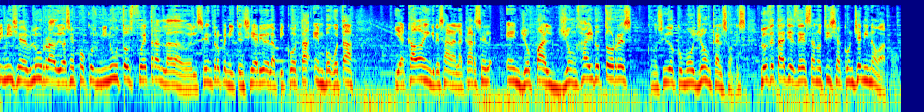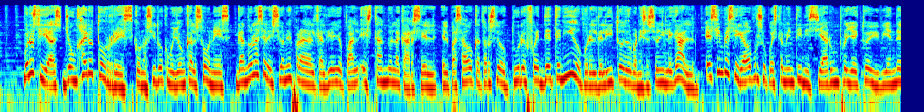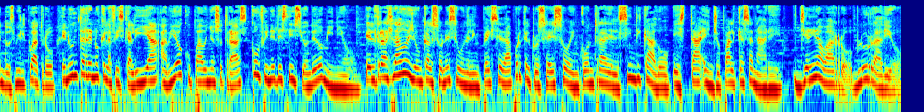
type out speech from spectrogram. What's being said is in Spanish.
Primicia de Blue Radio hace pocos minutos fue trasladado del centro penitenciario de La Picota en Bogotá y acaba de ingresar a la cárcel en Yopal John Jairo Torres, conocido como John Calzones. Los detalles de esta noticia con Jenny Navarro. Buenos días. John Jairo Torres, conocido como John Calzones, ganó las elecciones para la alcaldía de Yopal estando en la cárcel. El pasado 14 de octubre fue detenido por el delito de urbanización ilegal. Es investigado por supuestamente iniciar un proyecto de vivienda en 2004 en un terreno que la fiscalía había ocupado años atrás con fines de extinción de dominio. El traslado de John Calzones, según el IMPEC, se da porque el proceso en contra del sindicado está en Yopal Casanare. Jenny Navarro, Blue Radio.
